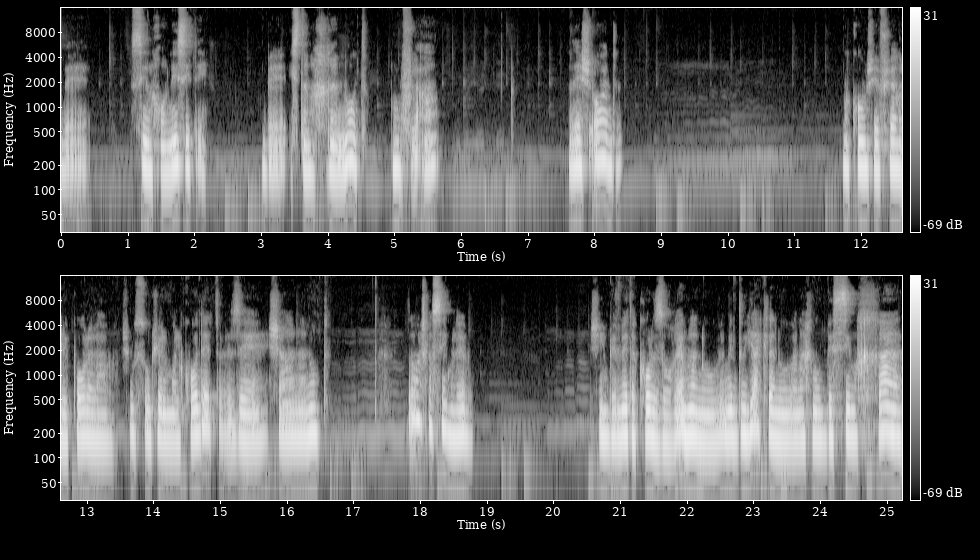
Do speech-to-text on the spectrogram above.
בסינכרוניסיטי, בהסתנכרנות מופלאה, אז יש עוד מקום שאפשר ליפול עליו, שהוא סוג של מלכודת, וזה שאננות. זה ממש לשים לב, שאם באמת הכל זורם לנו ומדויק לנו, ואנחנו בשמחת,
